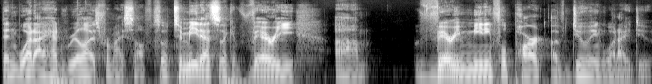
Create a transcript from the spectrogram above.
than what I had realized for myself. So to me, that's like a very, um, very meaningful part of doing what I do.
